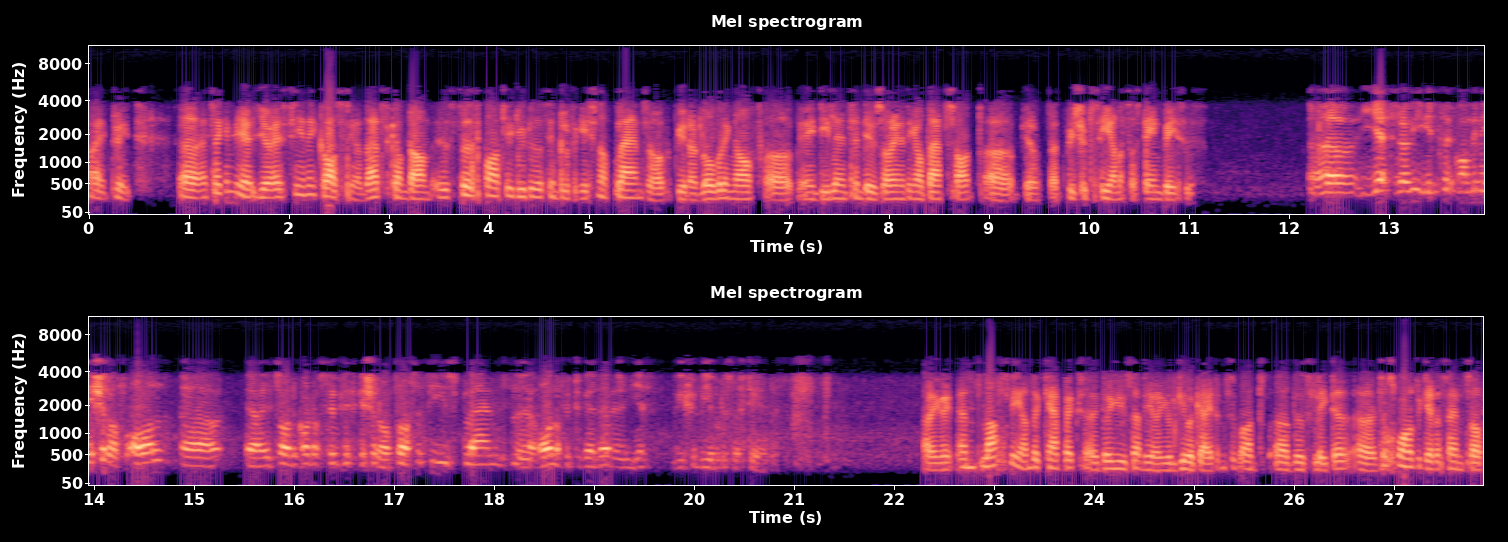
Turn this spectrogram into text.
All right, great. Uh, secondly, uh, your SG&A cost, you know, that's come down. Is this partly due to the simplification of plans or, you know, lowering of uh, any dealer incentives or anything of that sort, uh, you know, that we should see on a sustained basis? Uh, yes, Ravi, it's a combination of all. Uh, uh, it's all a kind of simplification of processes, plans, uh, all of it together, and yes, we should be able to sustain this. All right, great. And lastly, on the capex, I know you said you know, you'll give a guidance about uh, this later. Uh, just wanted to get a sense of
